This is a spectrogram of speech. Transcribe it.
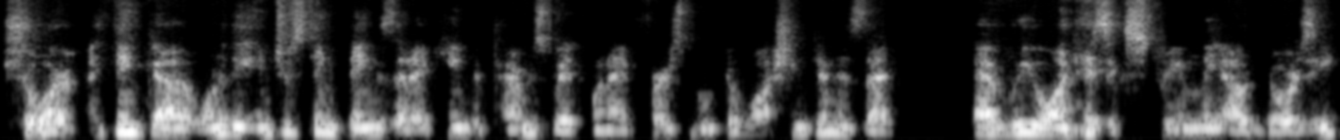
Sure. I think uh, one of the interesting things that I came to terms with when I first moved to Washington is that everyone is extremely outdoorsy.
